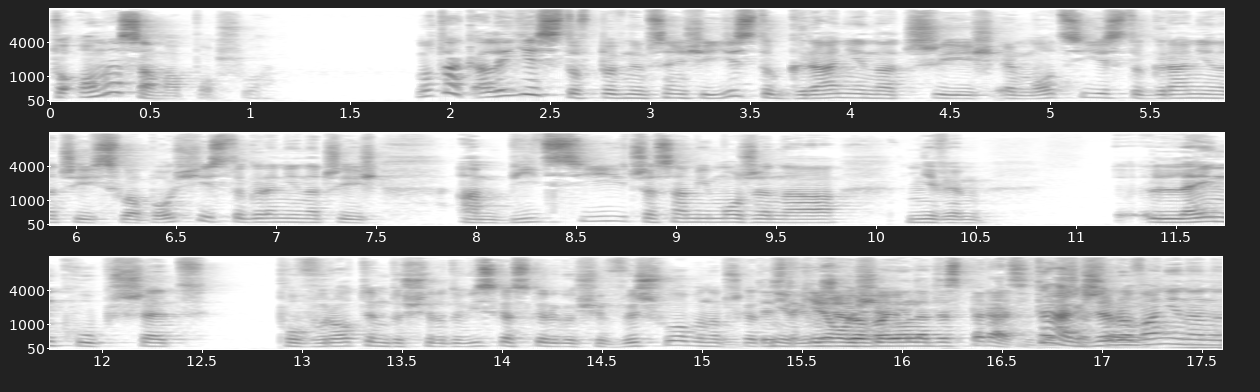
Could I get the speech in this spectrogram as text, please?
to ona sama poszła. No tak, ale jest to w pewnym sensie, jest to granie na czyjejś emocji, jest to granie na czyjejś słabości, jest to granie na czyjejś ambicji, czasami może na, nie wiem, lęku przed powrotem do środowiska, z którego się wyszło, bo na przykład To jest nie takie wiem, miało się- żerowanie na desperacji. tak, czasami. żerowanie na, na,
